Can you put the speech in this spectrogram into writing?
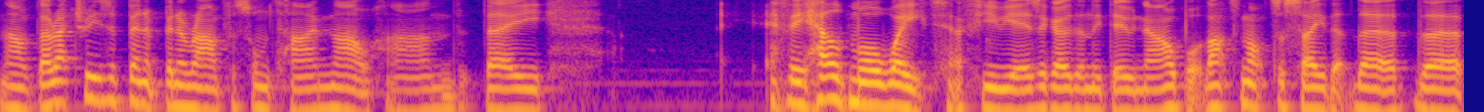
now directories have been been around for some time now and they they held more weight a few years ago than they do now, but that's not to say that they're, they're,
